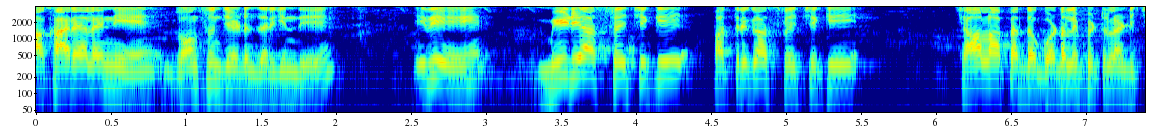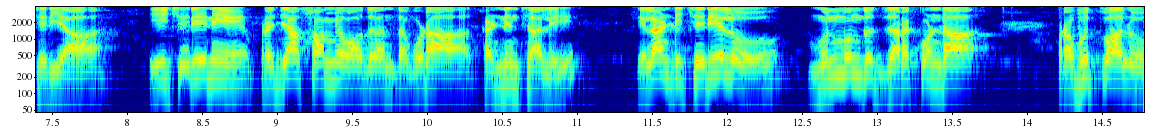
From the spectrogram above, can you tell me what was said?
ఆ కార్యాలయాన్ని ధ్వంసం చేయడం జరిగింది. ఇది మీడియా స్వేచ్ఛకి పత్రికా స్వేచ్ఛకి చాలా పెద్ద గొడ్డలిపెట్టు లాంటి చర్య. ఈ చర్యని ప్రజాస్వామ్యవాదులంతా కూడా ఖండించాలి. ఇలాంటి చర్యలు మున్ముందు జరగకుండా ప్రభుత్వాలు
